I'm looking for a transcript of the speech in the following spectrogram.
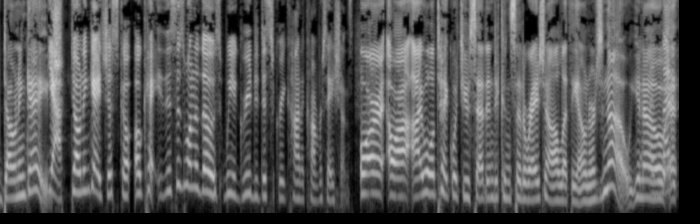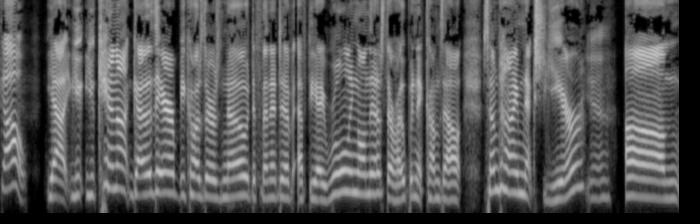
don't engage. Yeah, don't engage. Just go, okay, this is one of those we agree to disagree kind of conversations. Or, or I will take what you said into consideration. I'll let the owners know, you know. And let it eh, go. Yeah, you, you cannot go there because there's no definitive FDA ruling on this. They're hoping it comes out sometime next year. Yeah. Um,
